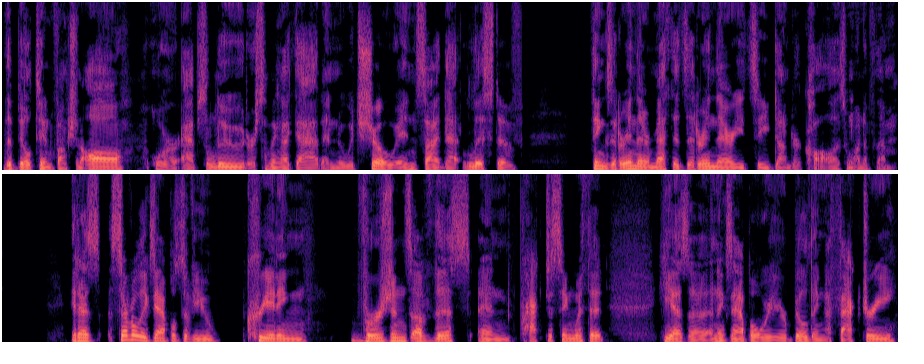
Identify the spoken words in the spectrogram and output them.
the built-in function all or absolute or something like that, and it would show inside that list of things that are in there, methods that are in there. You'd see dunder call as one of them. It has several examples of you creating versions of this and practicing with it. He has a, an example where you're building a factory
